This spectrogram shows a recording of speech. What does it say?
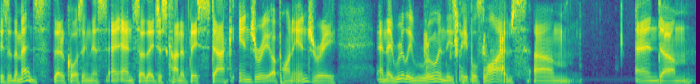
is it the meds that are causing this? And, and so they just kind of they stack injury upon injury and they really ruin these people's lives. Um, and um,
